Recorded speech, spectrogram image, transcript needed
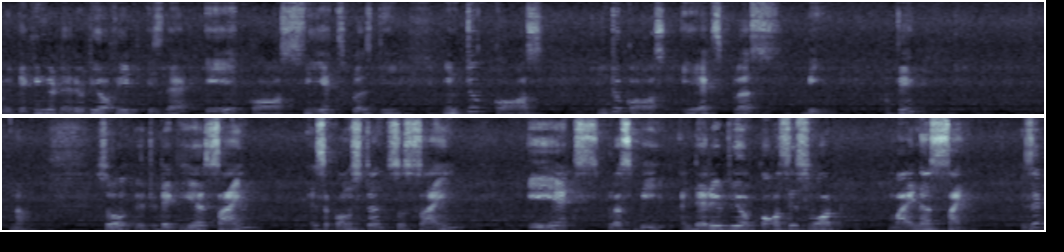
we taking the derivative of it is that a cos cx plus d into cos into cos ax plus b. Okay? Now so we have to take here sine as a constant. So sine ax plus b and derivative of cos is what minus sine is it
